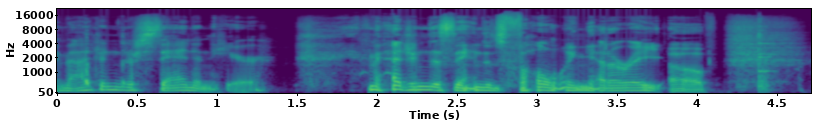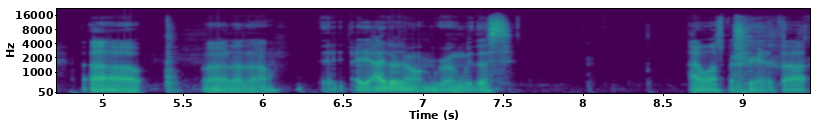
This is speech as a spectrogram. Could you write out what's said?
Imagine there's sand in here. Imagine the sand is falling at a rate of, uh, I don't know. I, I don't know where I'm going with this. I lost my train of thought.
